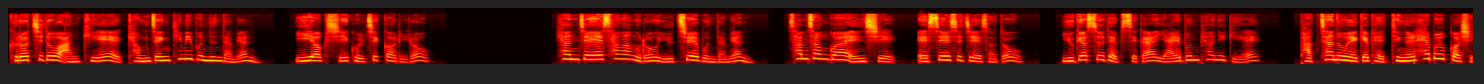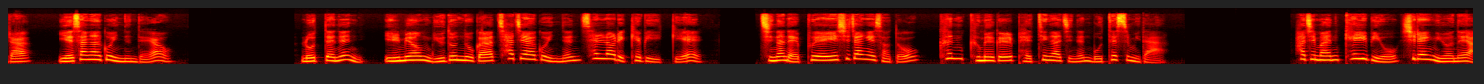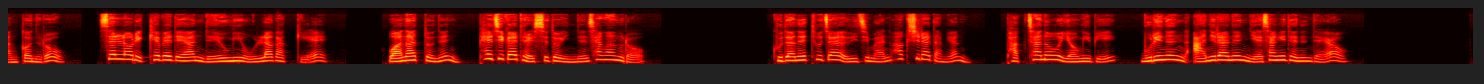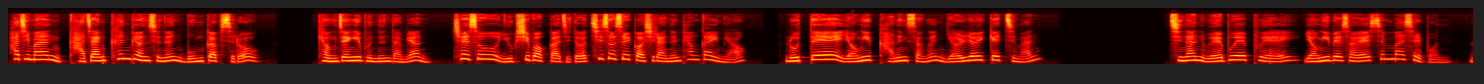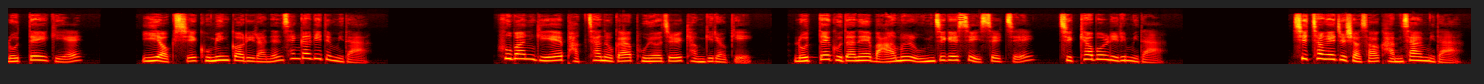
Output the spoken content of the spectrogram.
그렇지도 않기에 경쟁팀이 붙는다면 이 역시 골칫거리로 현재의 상황으로 유추해 본다면 삼성과 NC, SSG에서도 유격수 뎁스가 얇은 편이기에 박찬호에게 배팅을 해볼 것이라 예상하고 있는데요. 롯데는 일명 유돈노가 차지하고 있는 셀러리 캡이 있기에 지난 FA 시장에서도 큰 금액을 베팅하지는 못했습니다. 하지만 KBO 실행위원회 안건으로 셀러리 캡에 대한 내용이 올라갔기에 완화 또는 폐지가 될 수도 있는 상황으로 구단의 투자 의지만 확실하다면 박찬호 영입이 무리는 아니라는 예상이 되는데요. 하지만 가장 큰 변수는 몸값으로 경쟁이 붙는다면 최소 60억까지도 치솟을 것이라는 평가이며 롯데의 영입 가능성은 열려 있겠지만 지난 외부 FA 영입에서의 쓴맛을 본 롯데이기에 이 역시 고민거리라는 생각이 듭니다. 후반기에 박찬호가 보여줄 경기력이 롯데 구단의 마음을 움직일 수 있을지 지켜볼 일입니다. 시청해주셔서 감사합니다.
